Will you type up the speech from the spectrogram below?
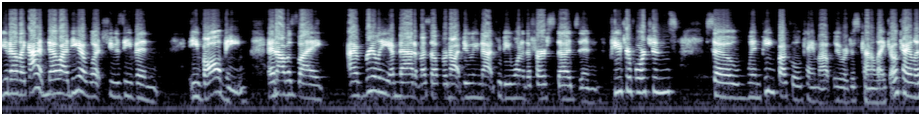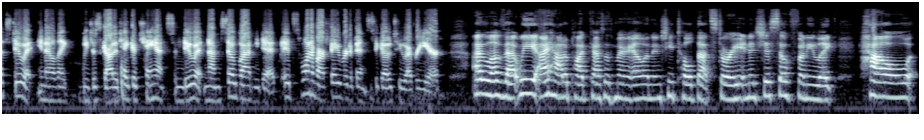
You know, like I had no idea what she was even evolving. And I was like, I really am mad at myself for not doing that to be one of the first studs in Future Fortunes. So when Pink Buckle came up, we were just kind of like, okay, let's do it. You know, like we just got to take a chance and do it. And I'm so glad we did. It's one of our favorite events to go to every year. I love that. We I had a podcast with Mary Ellen and she told that story and it's just so funny like how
